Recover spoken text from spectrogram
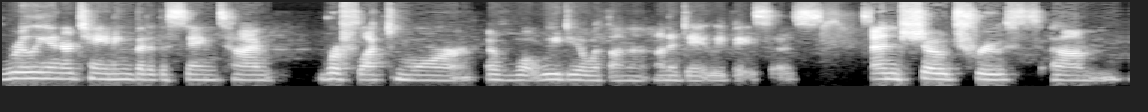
really entertaining, but at the same time reflect more of what we deal with on a, on a daily basis and show truth um,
